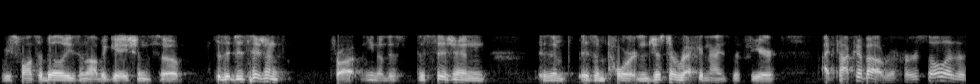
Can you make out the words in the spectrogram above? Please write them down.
responsibilities and obligations. So so the decision you know this decision is is important just to recognize the fear. I talk about rehearsal as a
